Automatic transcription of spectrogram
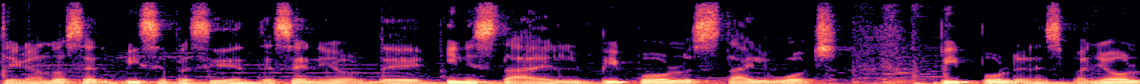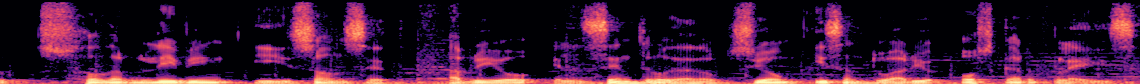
llegando a ser vicepresidente senior de InStyle, People Style Watch, People en español, Southern Living y Sunset, abrió el centro de adopción y santuario Oscar Place.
